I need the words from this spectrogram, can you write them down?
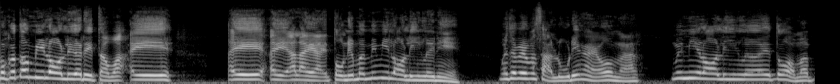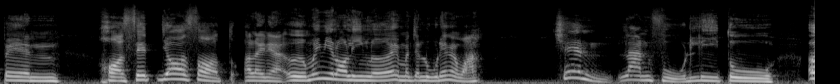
มันก็ต้องมีรอเรือดิ แต่ว่าไอไอไออะไรอะไอ้ตรงนี้มันไม่มีรอลิงเลยนี่ มันจะเป็นภาษาลูได้ไงอ้อมนะ ไม่มีรอลิงเลย ตัวออกมาเป็นขอเซตย่อสอดอะไรเนี่ย เออ ไม่มีรอลิงเลย มันจะรู้ได้ไงวะ เช่นลานฝูลีตู เอ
